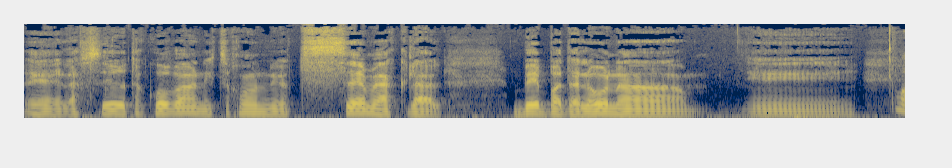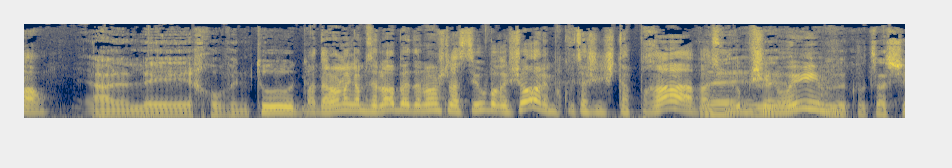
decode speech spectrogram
אה, להסיר את הכובע, ניצחון יוצא מהכלל בבדלונה. וואו. על חובנטוד. בדלונה גם זה לא בדלונה של הסיבוב הראשון, הם קבוצה שהשתפרה, ועשו גם שינויים. זו קבוצה ש...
